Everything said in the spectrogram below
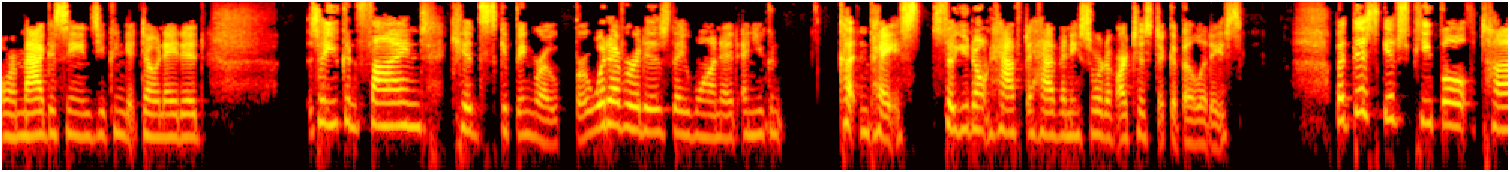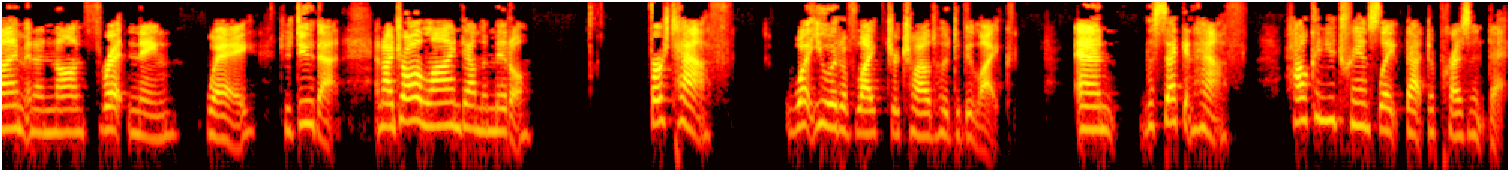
or magazines you can get donated. So you can find kids skipping rope or whatever it is they wanted, and you can cut and paste so you don't have to have any sort of artistic abilities. But this gives people time in a non threatening way to do that. And I draw a line down the middle. First half, what you would have liked your childhood to be like. And the second half, how can you translate that to present day?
